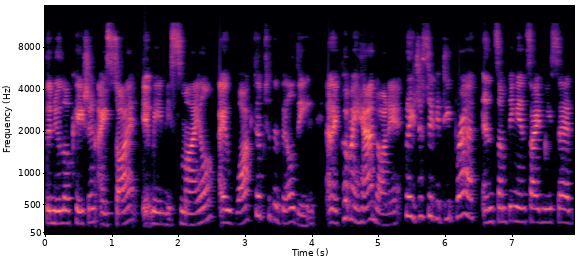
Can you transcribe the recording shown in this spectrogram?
The new location, I saw it. It made me smile. I walked up to the building and I put my hand on it, but I just took a deep breath and something inside me said,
